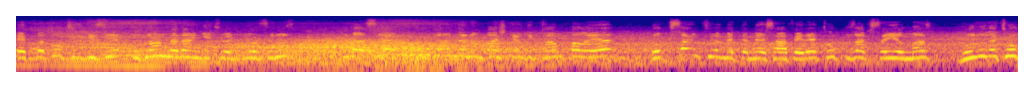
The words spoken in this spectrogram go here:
Ekvator çizgisi Uganda'dan geçiyor biliyorsunuz. Burası Uganda'nın başkenti Kampala'ya 90 kilometre mesafede çok uzak sayılmaz. Yolu da çok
